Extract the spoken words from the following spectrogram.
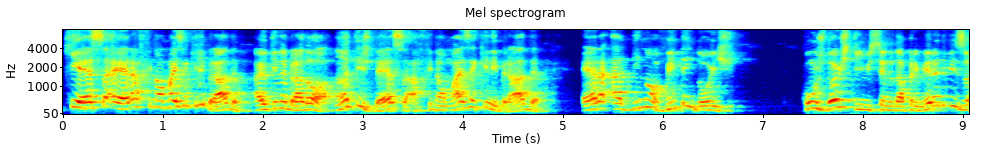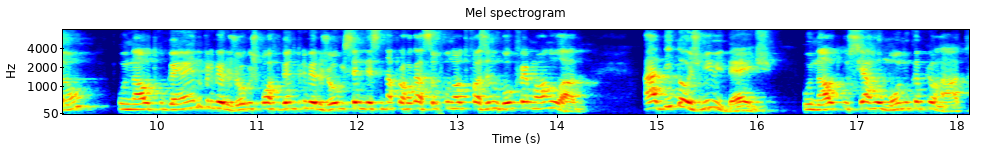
que essa era a final mais equilibrada. Aí eu tinha lembrado, ó, antes dessa, a final mais equilibrada era a de 92 com os dois times sendo da primeira divisão, o Náutico ganhando o primeiro jogo, o Sport ganhando o primeiro jogo e sendo decidido na prorrogação com o Náutico fazendo um gol que foi mal anulado. A de 2010, o Náutico se arrumou no campeonato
